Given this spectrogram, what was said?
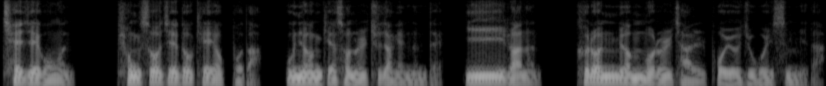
최재공은 평소 제도 개혁보다 운영 개선을 주장했는데 이 일화는 그런 면모를 잘 보여주고 있습니다.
